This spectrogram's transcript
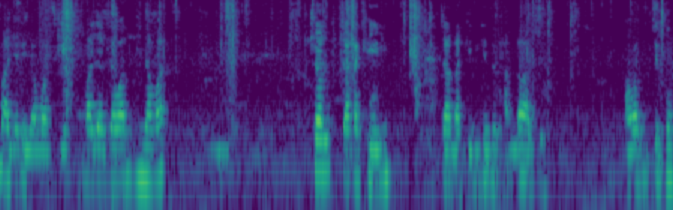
বাজারে যাব আজকে। বাজার যাওয়ার দিন আমার। চল চাটা খেয়ে নি। চাটা খেয়ে কিন্তু ঠান্ডা আছে। হাওয়া দিচ্ছে খুব।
